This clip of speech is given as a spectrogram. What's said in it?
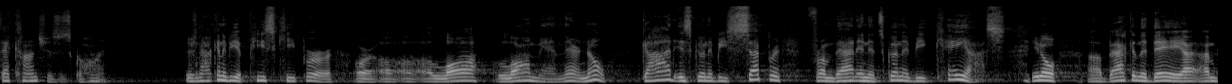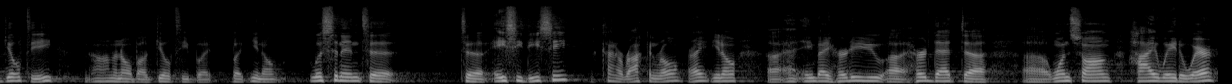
that conscience is gone. There's not going to be a peacekeeper or, or a, a law lawman there. No, God is going to be separate from that, and it's going to be chaos. You know, uh, back in the day, I, am guilty. I don't know about guilty, but but you know, listening to to ACDC, kind of rock and roll, right? You know, uh, anybody heard of you uh, heard that uh, uh, one song, "Highway to Where"?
